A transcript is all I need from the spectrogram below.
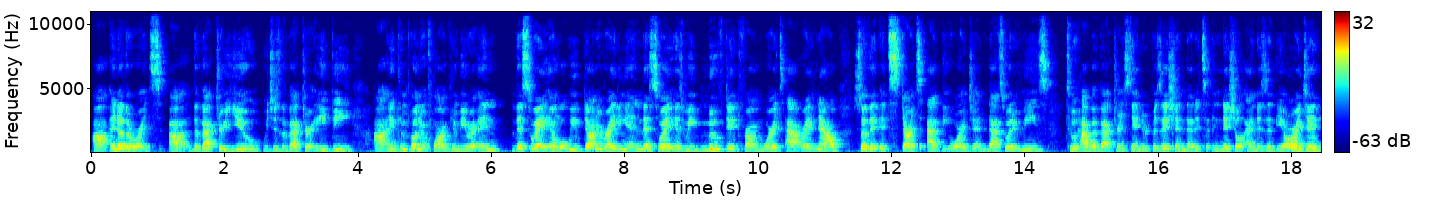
Uh, in other words, uh, the vector u, which is the vector ab, uh, in component form can be written this way and what we've done in writing it in this way is we've moved it from where it's at right now so that it starts at the origin. That's what it means to have a vector in standard position, that its initial end is at the origin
